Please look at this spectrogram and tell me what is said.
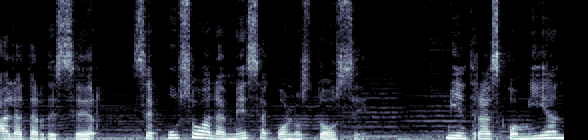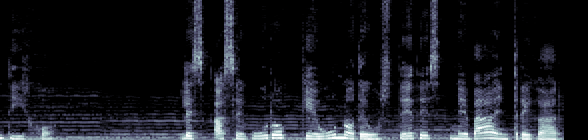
Al atardecer, se puso a la mesa con los doce. Mientras comían, dijo, les aseguro que uno de ustedes me va a entregar.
